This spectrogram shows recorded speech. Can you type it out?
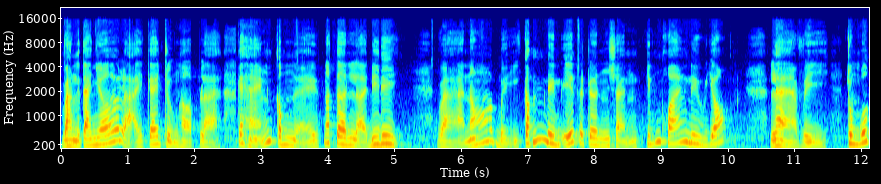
Và người ta nhớ lại cái trường hợp là cái hãng công nghệ nó tên là Didi và nó bị cấm niêm yết ở trên sàn chứng khoán New York là vì Trung Quốc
